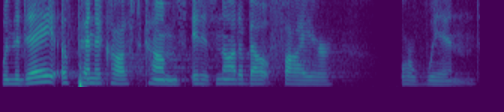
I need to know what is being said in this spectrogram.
When the day of Pentecost comes, it is not about fire or wind.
